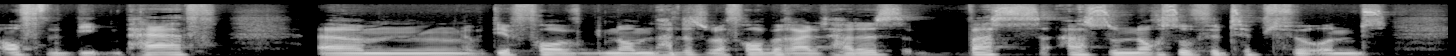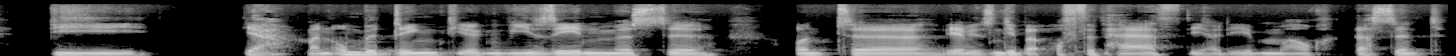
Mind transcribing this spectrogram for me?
off the beaten path ähm, dir vorgenommen hattest oder vorbereitet hattest. Was hast du noch so für Tipps für uns, die ja man unbedingt irgendwie sehen müsste? Und äh, ja, wir sind hier bei Off the Path, die halt eben auch das sind.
